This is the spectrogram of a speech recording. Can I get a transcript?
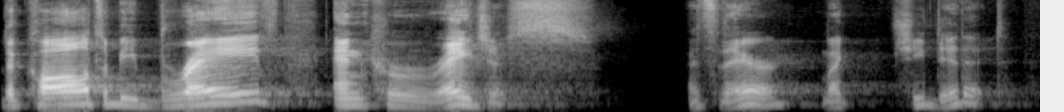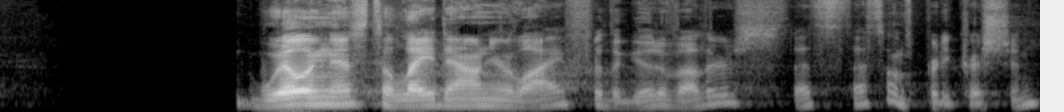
The call to be brave and courageous. It's there, like she did it. Willingness to lay down your life for the good of others. That's, that sounds pretty Christian.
